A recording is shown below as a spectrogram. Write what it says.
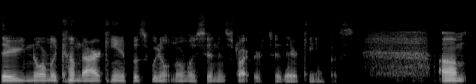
they normally come to our campus. We don't normally send instructors to their campus. Um,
